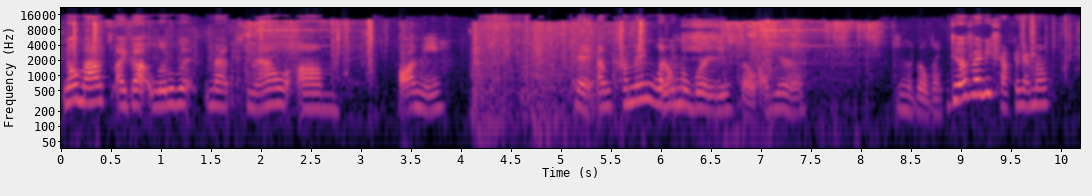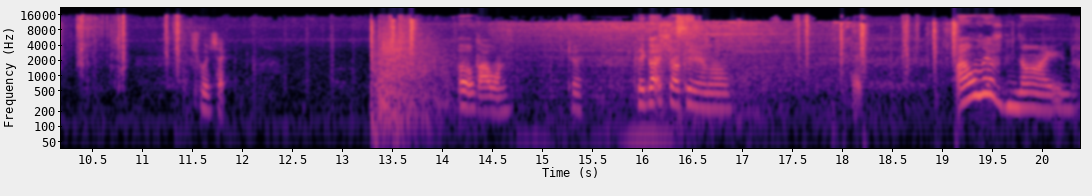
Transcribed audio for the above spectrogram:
no mats. I got a little bit mats now. Um, on me. okay, I'm coming. Let I don't know where he is though. I hear her. He's in the building. Do you have any shotgun ammo? Just wait a sec. Oh, Got one. okay, got shotgun ammo. Okay. I only have nine.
